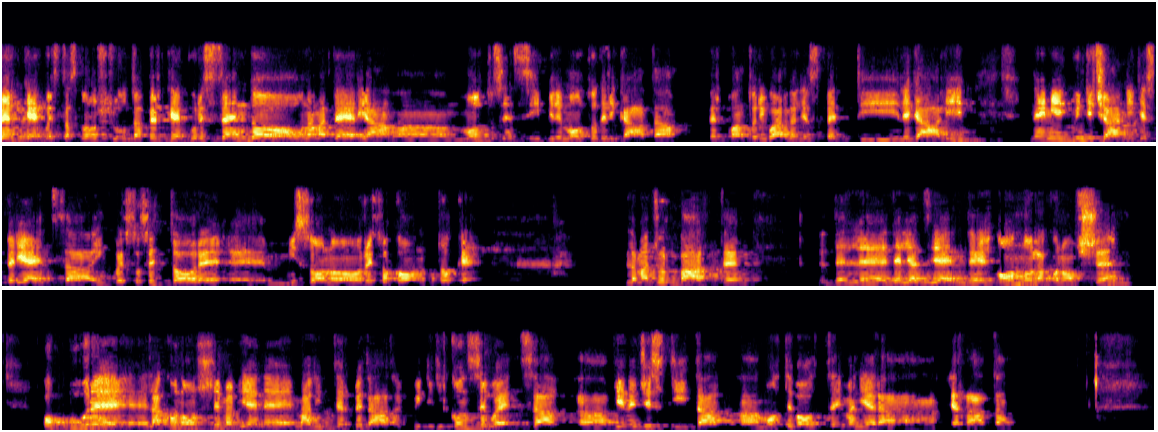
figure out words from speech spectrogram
Perché questa sconosciuta? Perché pur essendo una materia uh, molto sensibile, molto delicata per quanto riguarda gli aspetti legali, nei miei 15 anni di esperienza in questo settore eh, mi sono reso conto che eh, la maggior parte delle, delle aziende o non la conosce oppure la conosce ma viene mal interpretata e quindi di conseguenza uh, viene gestita uh, molte volte in maniera errata.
